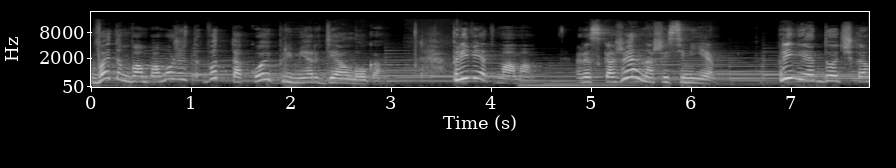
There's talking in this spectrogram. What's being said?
В этом вам поможет вот такой пример диалога. Привет, мама! Расскажи о нашей семье. Привет, дочка!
